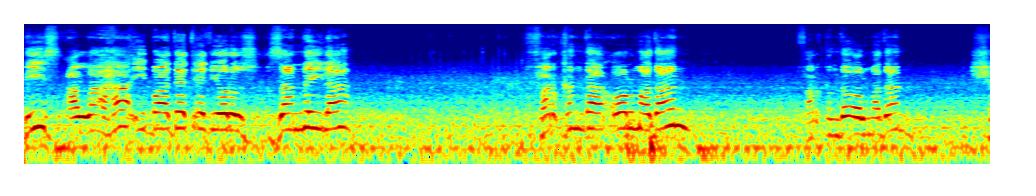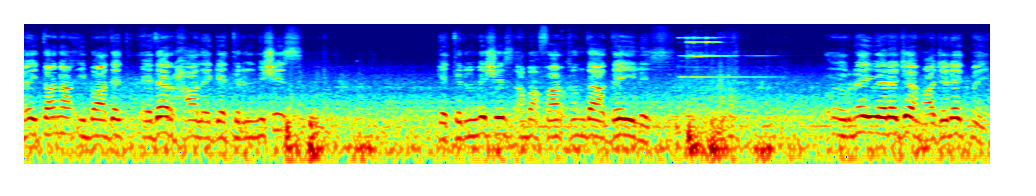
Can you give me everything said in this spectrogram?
biz Allah'a ibadet ediyoruz zannıyla farkında olmadan farkında olmadan şeytana ibadet eder hale getirilmişiz. Getirilmişiz ama farkında değiliz. Örneği vereceğim acele etmeyin.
